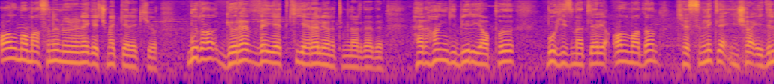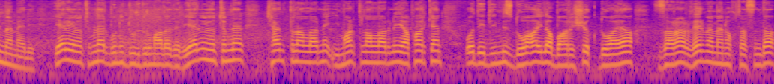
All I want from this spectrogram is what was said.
almamasının önüne geçmek gerekiyor. Bu da görev ve yetki yerel yönetimlerdedir. Herhangi bir yapı bu hizmetleri almadan kesinlikle inşa edilmemeli. Yerel yönetimler bunu durdurmalıdır. Yerel yönetimler kent planlarını, imar planlarını yaparken o dediğimiz doğayla barışık, doğaya zarar vermeme noktasında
